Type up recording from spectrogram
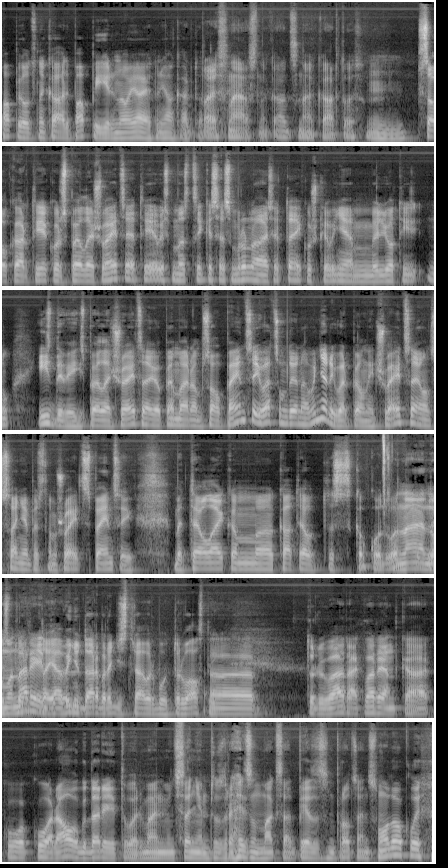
papildus nekādi papīri nav jāiet un jākārto. Es neesmu nekādas nekārtos. Mm -hmm. Savukārt tie, kur spēlē Šveicē, tie vismaz cik es esmu runājis, ir teikuši, ka viņiem ir ļoti nu, izdevīgi spēlēt Šveicē, jo, piemēram, savu pensiju vecumdienā viņi arī var pelnīt Šveicē un saņemt pēc tam Šveices pensiju. Bet tev laikam, kā tev tas kaut ko dod? Nē, nu man arī. Tajā viņu darba reģistrā varbūt tur valstī. Uh, Tur ir vairāk variantu, kā, ko, ko ar algu darīt. Var vai nu viņi saņemt uzreiz un maksāt 50% nodokli.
